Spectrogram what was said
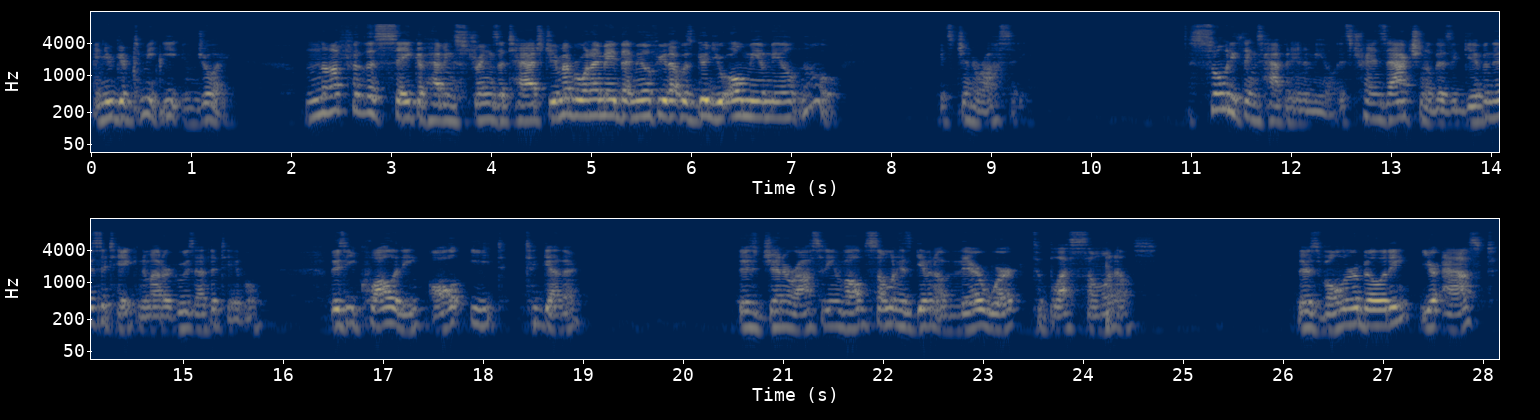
And you give to me, eat, enjoy not for the sake of having strings attached. Do you remember when I made that meal for you? That was good. You owe me a meal. No. It's generosity. So many things happen in a meal. It's transactional. There's a give and there's a take, no matter who's at the table. There's equality. All eat together. There's generosity involved. Someone has given of their work to bless someone else. There's vulnerability. You're asked,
